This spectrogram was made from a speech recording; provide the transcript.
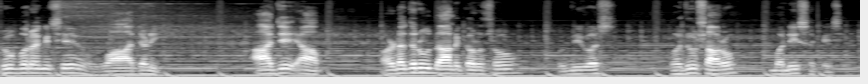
શુભ રંગ છે વાદળી. આજે આપ અડદનું દાન કરશો દિવસ વધુ સારો બની શકે છે.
